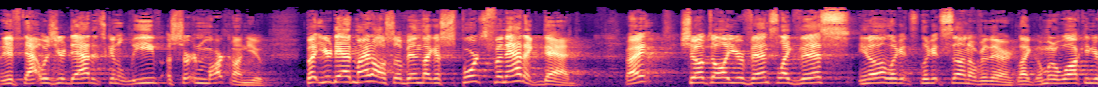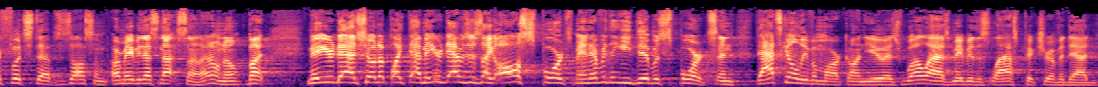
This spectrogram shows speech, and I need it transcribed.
If that was your dad, it's going to leave a certain mark on you. But your dad might also have been like a sports fanatic dad, right? Show up to all your events like this. You know, look at, look at son over there. Like, I'm going to walk in your footsteps. It's awesome. Or maybe that's not son. I don't know. But maybe your dad showed up like that. Maybe your dad was just like all sports, man. Everything he did was sports. And that's going to leave a mark on you, as well as maybe this last picture of a dad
